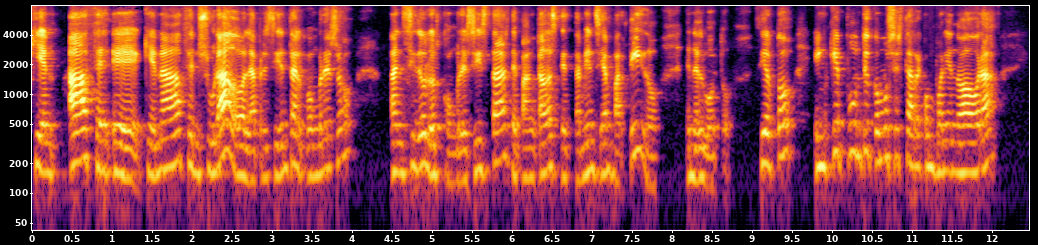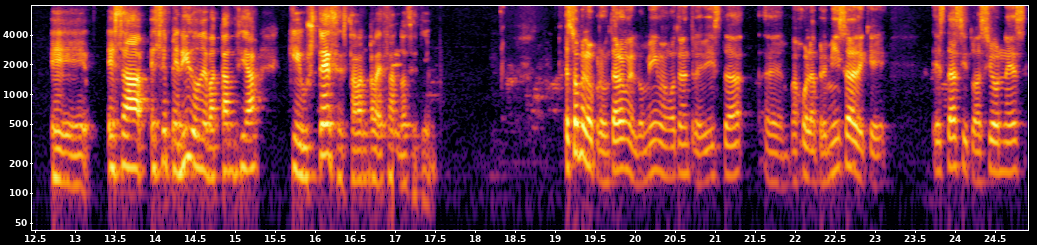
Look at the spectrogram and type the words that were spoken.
quien, ha, eh, quien ha censurado a la presidenta del Congreso han sido los congresistas de pancadas que también se han partido en el voto, ¿cierto? ¿En qué punto y cómo se está recomponiendo ahora eh, esa, ese periodo de vacancia que usted estaba encabezando hace tiempo. Esto me lo preguntaron el domingo en otra entrevista eh, bajo la premisa de que estas situaciones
